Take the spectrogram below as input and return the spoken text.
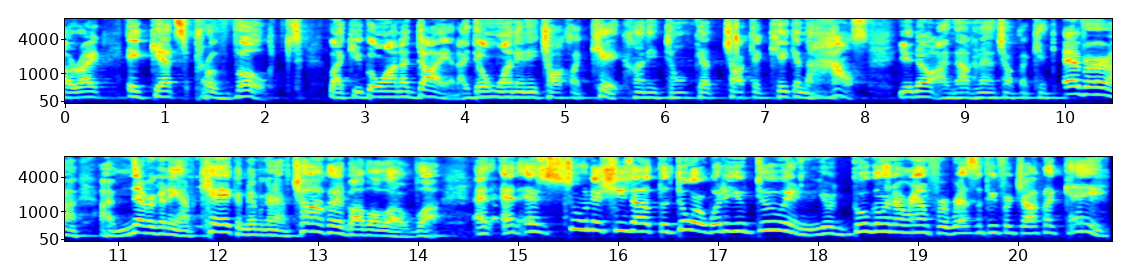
All right? It gets provoked like you go on a diet. I don't want any chocolate cake. Honey, don't get chocolate cake in the house. You know, I'm not going to have chocolate cake ever. I, am never going to have cake. I'm never going to have chocolate, blah, blah, blah, blah. And, and as soon as she's out the door, what are you doing? You're Googling around for a recipe for chocolate cake.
